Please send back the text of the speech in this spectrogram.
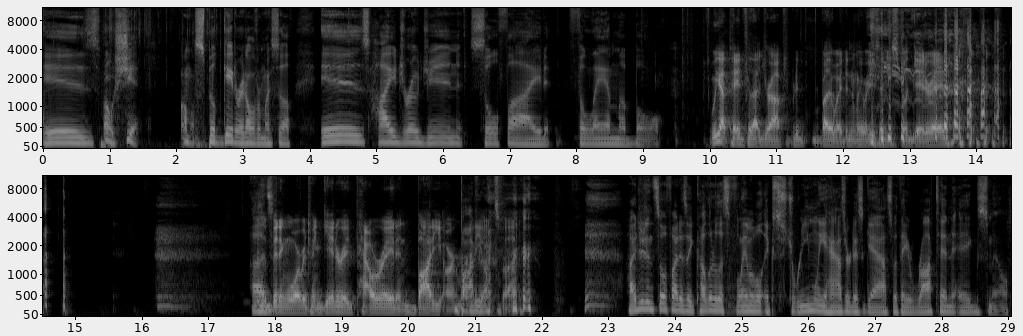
is. Oh shit! Almost spilled Gatorade all over myself. Is hydrogen sulfide flammable? We got paid for that drop, by the way, didn't we? Where you said you spilled Gatorade. Uh, There's a bidding war between Gatorade, Powerade, and Body Armor. body armor. spot. Hydrogen sulfide is a colorless, flammable, extremely hazardous gas with a rotten egg smell.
